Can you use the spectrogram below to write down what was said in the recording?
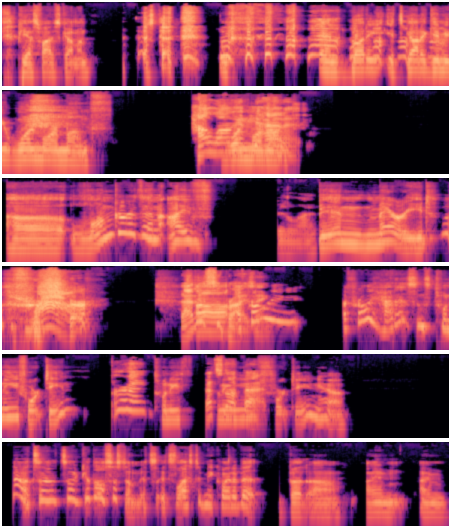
PS5's coming." And buddy, it's got to give me one more month. How long one have more you had month. it? Uh, longer than I've Been alive. been married, for Wow. sure. That is Uh, surprising. I've probably, I've probably had it since 2014. All right. 20, That's not bad. 2014, yeah. No, it's a it's a good little system. It's it's lasted me quite a bit, but uh, I'm I'm.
